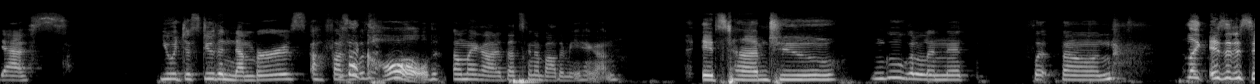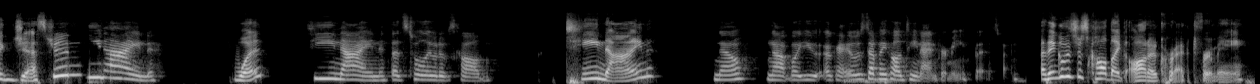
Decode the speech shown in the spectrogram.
Yes. You would just do the numbers. Oh fuck. What's what that called? called? Oh my god, that's gonna bother me. Hang on. It's time to Googling it. Flip phone. Like, is it a suggestion? T9. What? T9. That's totally what it was called. T9? No, not what you. Okay, it was definitely called T9 for me, but it's fine. I think it was just called like autocorrect for me.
